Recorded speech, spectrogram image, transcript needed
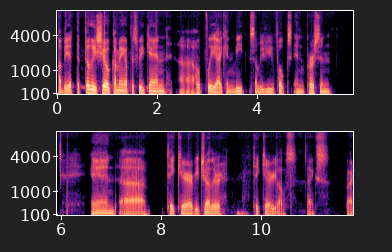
I'll be at the Philly show coming up this weekend. Uh, hopefully, I can meet some of you folks in person and uh, take care of each other. Take care of yourselves. Thanks. Bye.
